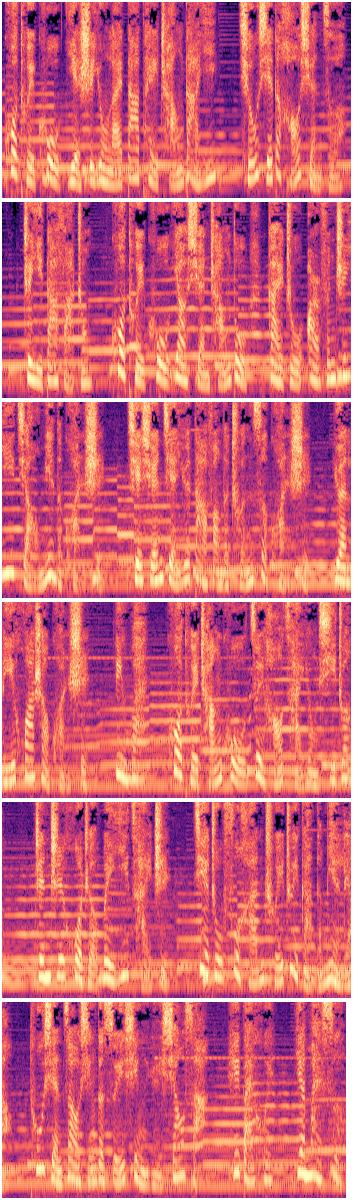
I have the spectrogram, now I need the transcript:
阔腿裤也是用来搭配长大衣、球鞋的好选择。这一搭法中，阔腿裤要选长度盖住二分之一脚面的款式，且选简约大方的纯色款式，远离花哨款式。另外，阔腿长裤最好采用西装、针织或者卫衣材质，借助富含垂坠感的面料，凸显造型的随性与潇洒。黑白灰。燕麦色、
